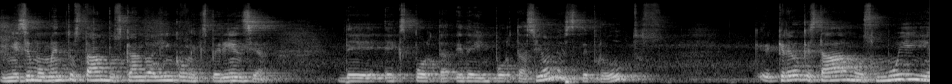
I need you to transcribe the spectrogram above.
En ese momento estaban buscando a alguien con experiencia de, exporta, de importaciones de productos. Creo que estábamos muy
